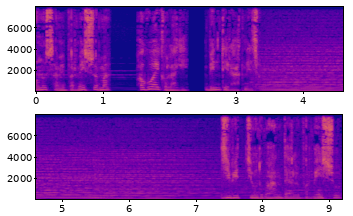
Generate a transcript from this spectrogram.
आउनुहोस् हामी परमेश्वरमा अगुवाईको लागि बिन्ती राख्नेछौँ। जीवित जिउँदो महान दयालु परमेश्वर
